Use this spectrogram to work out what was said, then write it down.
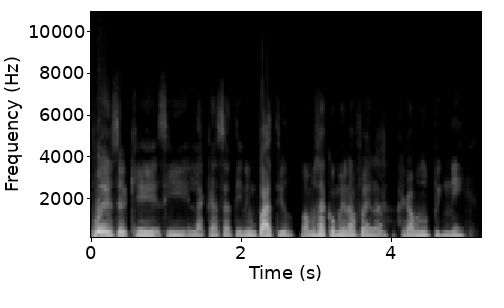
Puede ser que si la casa tiene un patio, vamos a comer afuera, hagamos un picnic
